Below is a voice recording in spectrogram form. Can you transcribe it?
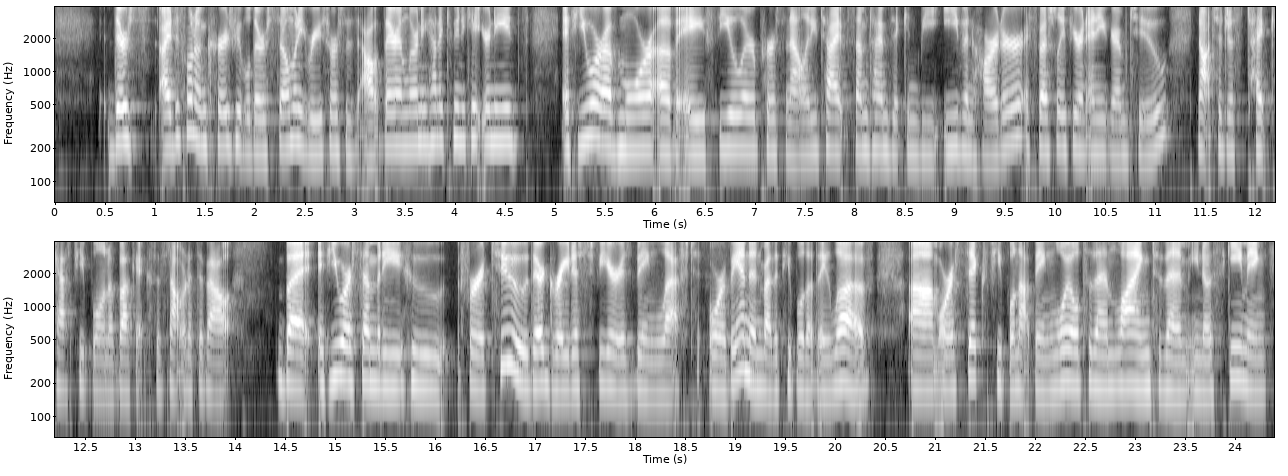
there's I just want to encourage people there's so many resources out there in learning how to communicate your needs. If you are of more of a feeler personality type, sometimes it can be even harder, especially if you're an Enneagram 2, not to just typecast people in a bucket because it's not what it's about. But if you are somebody who, for a two, their greatest fear is being left or abandoned by the people that they love, um, or a six, people not being loyal to them, lying to them, you know, scheming,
